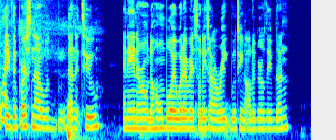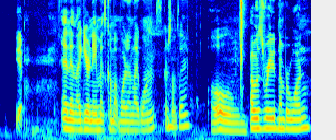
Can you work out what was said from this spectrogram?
like the person I would done it to, and they in the room with the homeboy or whatever, so they trying to rate between all the girls they've done. And then like your name has come up more than like once or something. Oh, I was rated number one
